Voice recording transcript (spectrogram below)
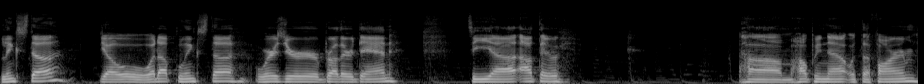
Linksta. Yo, what up, Linksta? Where's your brother, Dan? Is he uh, out there um, helping out with the farm?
